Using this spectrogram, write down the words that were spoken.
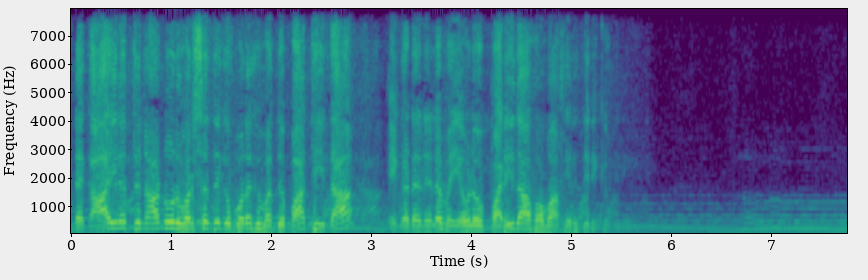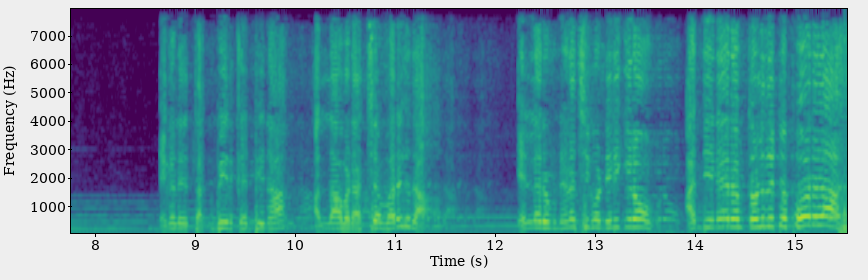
இன்னைக்கு ஆயிரத்து நானூறு வருஷத்துக்கு பிறகு வந்து பாத்தீங்கன்னா எங்கட நிலைமை எவ்வளவு பரிதாபமாக இருந்திருக்கும். எங்களை தக்பீர் கட்டினா அல்லாவோட அச்சம் வருகுதா? எல்லாரும் நினைச்சு கொண்டிருக்கிறோம். அஞ்சு நேரம் தொழுதுட்டு போறதாக.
